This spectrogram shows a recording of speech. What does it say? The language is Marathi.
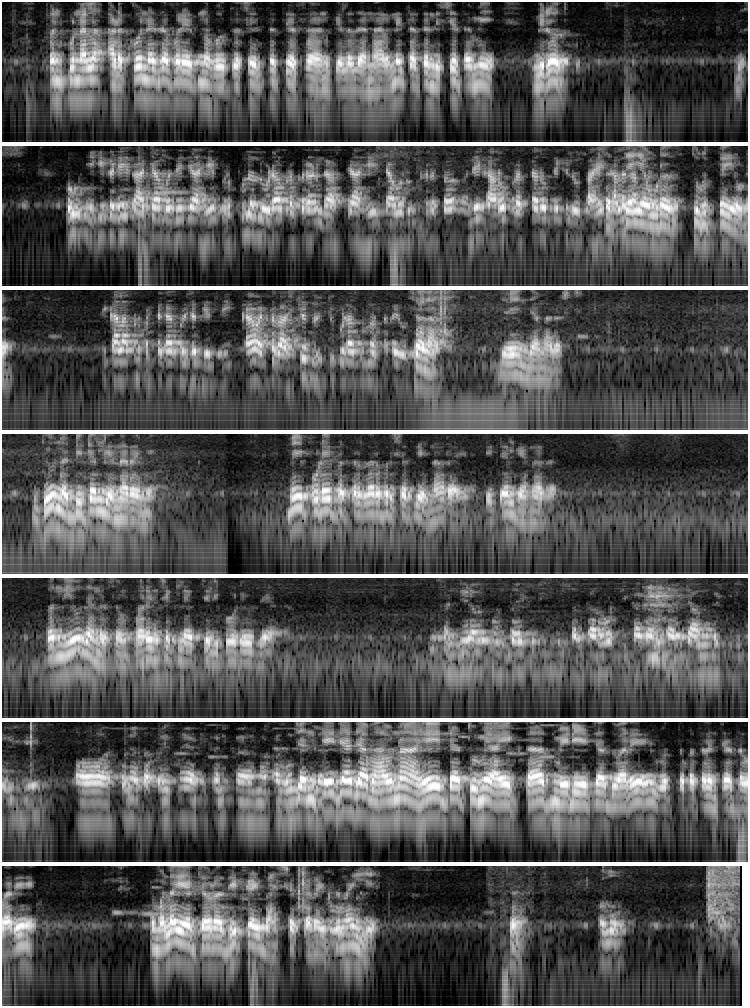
पण कुणाला अडकवण्याचा प्रयत्न होत असेल तर ते सहन केलं जाणार नाही. त्याचा निश्चित आम्ही विरोध करू. बस. हो एकीकडे राज्यामध्ये जे आहे प्रफुल्ल लोढा प्रकरण गाजते आहे. त्यावरून खरं तर अनेक आरोप प्रत्यारोप देखील होत आहे सध्या एवढंच तुर्त एवढं. ते काल आपण पत्रकार परिषद घेतली. काय वाटतं राजकीय दृष्टिकोनातून असं काही चला. जय हिंद जय महाराष्ट्र. घेऊ ना डिटेल घेणार आहे मी. मी पुढे पत्रकार परिषद घेणार आहे. डिटेल घेणार आहे. पण येऊ द्या ना सम फॉरेन्सिक लॅबचे रिपोर्ट येऊ द्या. संजय राऊत म्हणताय की तुम्ही सरकारवर टीका करताय त्यामुळे कुठेतरी हे अडकवण्याचा प्रयत्न या ठिकाणी. जनतेच्या ज्या भावना आहेत त्या तुम्ही ऐकतात मीडियाच्या द्वारे वृत्तपत्रांच्या द्वारे. तर मला याच्यावर अधिक काही भाष्य करायचं नाही आहे चला. हॅलो.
